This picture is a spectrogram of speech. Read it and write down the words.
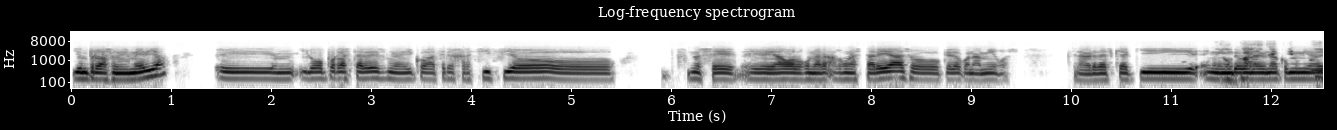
y entro a las nueve y media. y luego por las tardes me dedico a hacer ejercicio o, no sé, hago algunas, algunas tareas o quedo con amigos. La verdad es que aquí en Indonesia hay una comunidad.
